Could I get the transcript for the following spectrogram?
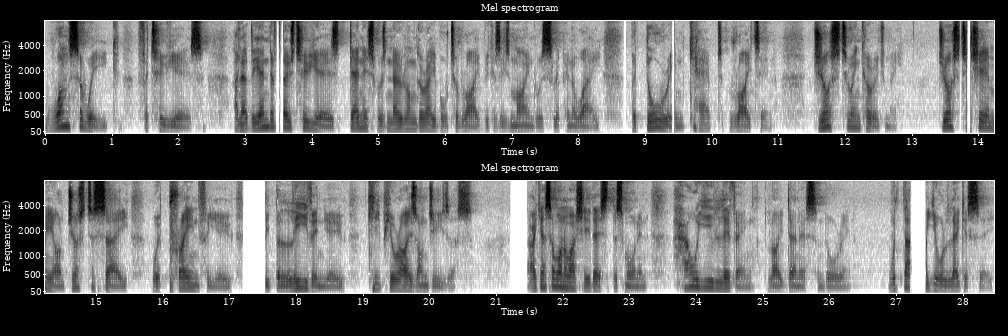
once a week for two years. And at the end of those two years, Dennis was no longer able to write because his mind was slipping away. But Doreen kept writing just to encourage me, just to cheer me on, just to say, We're praying for you, we believe in you, keep your eyes on Jesus. I guess I want to ask you this this morning. How are you living like Dennis and Doreen? Would that be your legacy?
